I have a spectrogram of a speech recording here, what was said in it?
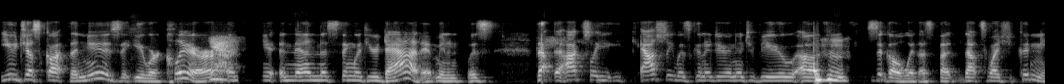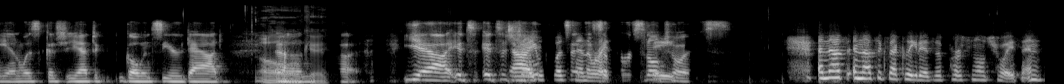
you, just got the news that you were clear, yeah. and, and then this thing with your dad. I mean, it was that actually Ashley was going to do an interview uh, mm-hmm. weeks ago with us, but that's why she couldn't. Ian was because she had to go and see her dad. Oh, and, okay. Uh, yeah, it's it's a yeah, shame. It's, it's right a personal state. choice. And that's and that's exactly it. It's a personal choice. And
